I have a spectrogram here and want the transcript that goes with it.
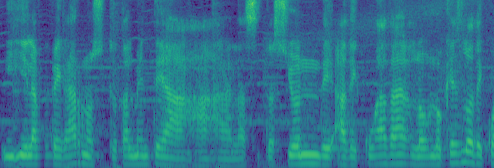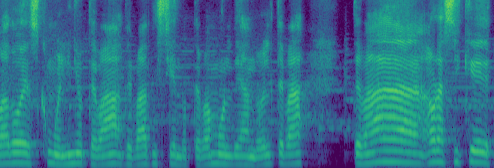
y, el apegarnos totalmente a, la situación de adecuada. Lo, que es lo adecuado es como el niño te va, te va diciendo, te va moldeando, él te va, te va, ahora sí que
